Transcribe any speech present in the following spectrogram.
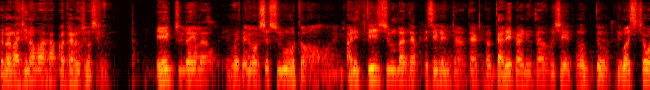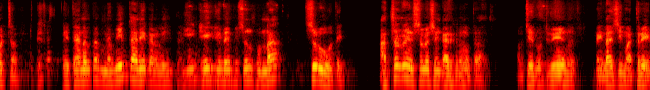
त्याला राजीनामा हा प्रकारच असतो एक जुलैला वर्ष सुरू होतं. आणि तीस जूनला त्या प्रेसिडेंटच्या त्या कार्यकारिणीचा विषय दिवस शेवटचा. त्यानंतर नवीन कार्यकारिणी ही एक जुलैपासून पुन्हा सुरू होते. आजचा जो इन्स्टॉलेशन कार्यक्रम होता आमचे ऋत्वेन कैलाशी मात्रे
